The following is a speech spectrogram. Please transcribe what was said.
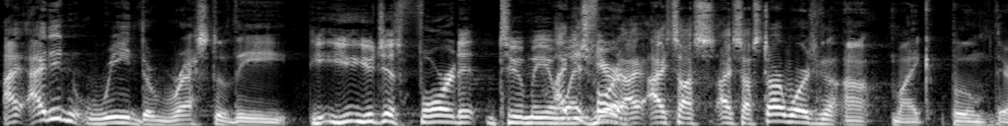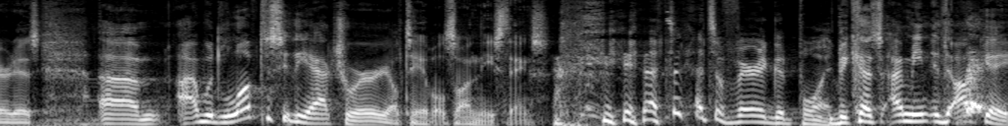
I, I didn't read the rest of the. You, you just forward it to me and I just forwarded. I, I saw I saw Star Wars and go, uh, Mike, boom, there it is. Um, I would love to see the actuarial tables on these things that's, a, that's a very good point. because I mean, okay,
